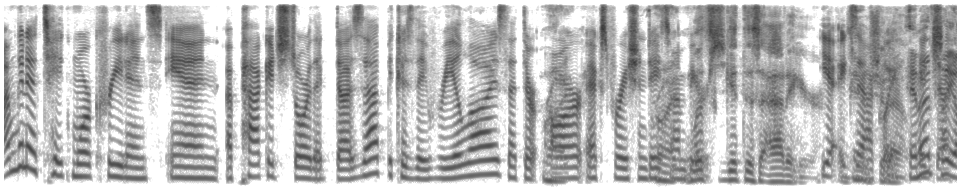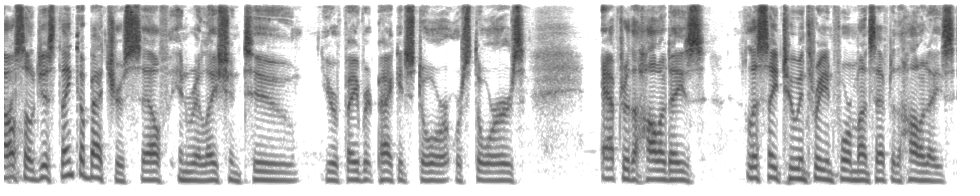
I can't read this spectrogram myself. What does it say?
I'm going to take more credence in a package store that does that because they realize that there are expiration dates Right. on beers. Let's get this out of here. yeah, exactly. out. And I'd say also just think about yourself in relation to your favorite package store or stores after the holidays, let's say two and three and four months after the holidays.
